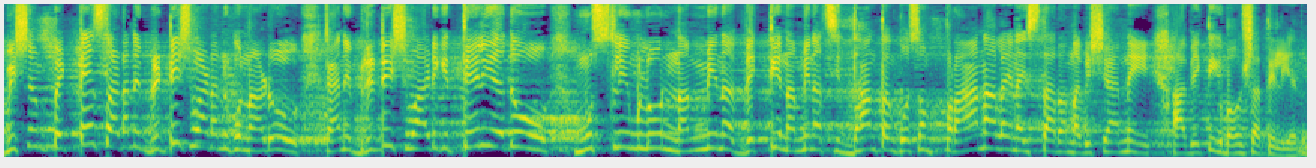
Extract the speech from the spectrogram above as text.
విషం పెట్టేస్తాడని బ్రిటిష్ వాడు అనుకున్నాడు. కానీ బ్రిటిష్ వాడికి తెలియదు ముస్లింలు నమ్మిన వ్యక్తి నమ్మిన సిద్ధాంతం కోసం ప్రాణాలైన ఇస్తారన్న విషయాన్ని ఆ వ్యక్తికి బహుశా తెలియదు.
